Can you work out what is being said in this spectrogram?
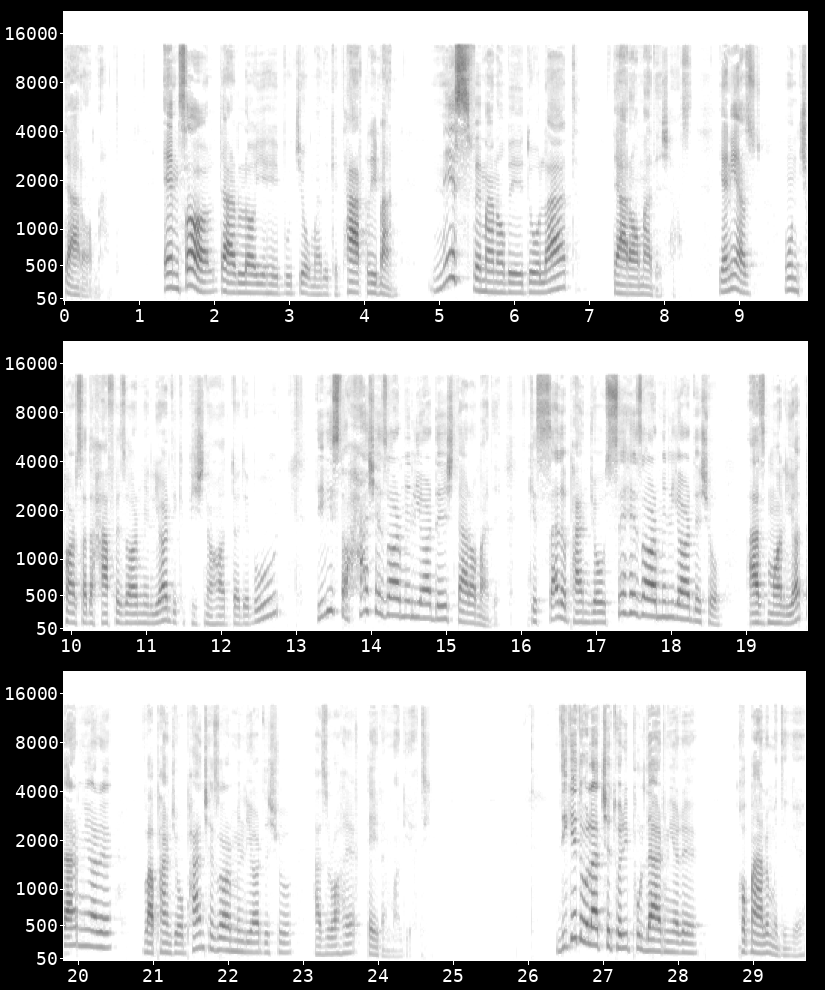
درآمد. امسال در لایحه بودجه اومده که تقریبا نصف منابع دولت درآمدش هست. یعنی از اون 407 هزار میلیاردی که پیشنهاد داده بود 208 هزار میلیاردش درآمده که 153 هزار میلیاردش رو از مالیات در میاره و 55 هزار میلیاردش رو از راه غیر مالیاتی. دیگه دولت چطوری پول در میاره؟ خب معلومه دیگه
